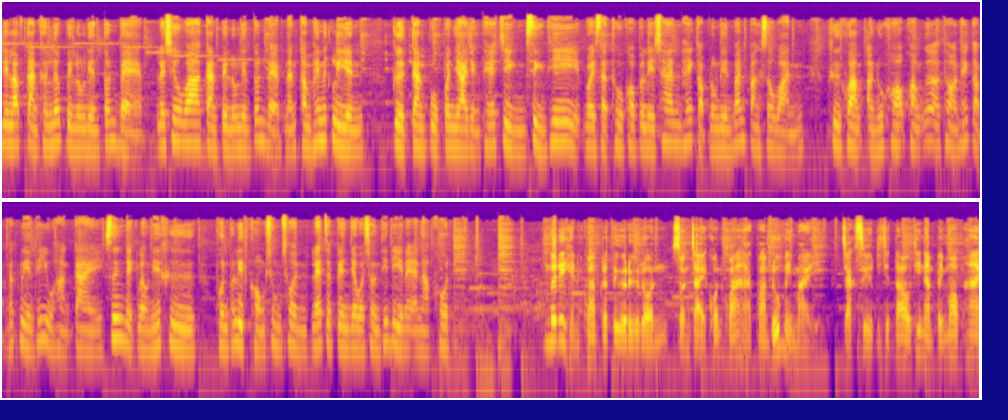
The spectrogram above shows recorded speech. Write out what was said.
ได้รับการคัดเลือกเป็นโรงเรียนต้นแบบ และเชื่อว่าการเป็นโรงเรียนต้นแบบนั้นทำให้นักเรียนเกิดการปลูกปัญญาอย่างแท้จริง สิ่งที่บริษัททูคอร์ปอเรชันให้กับโรงเรียนบ้านปังสวรรค์ คือความอนุเคราะห์ความเอื้ออาทรให้กับนักเรียนที่อยู่ห่างไกล ซึ่งเด็กเหล่านี้คือผลผลิตของชุมชน และจะเป็นเยาวชนที่ดีในอนาคต เมื่อได้เห็นความกระตือรือร้น สนใจค้นคว้าหาความรู้ใหม่ ๆ จากสื่อดิจิทัลที่นำไปมอบให้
